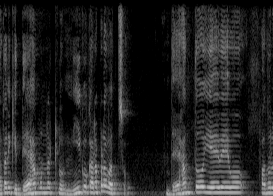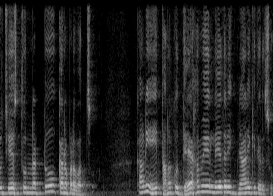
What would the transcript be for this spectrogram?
అతనికి దేహం ఉన్నట్లు నీకు కనపడవచ్చు. దేహంతో ఏవేవో పనులు చేస్తున్నట్టు కనపడవచ్చు. కానీ తనకు దేహమే లేదని జ్ఞానికి తెలుసు.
